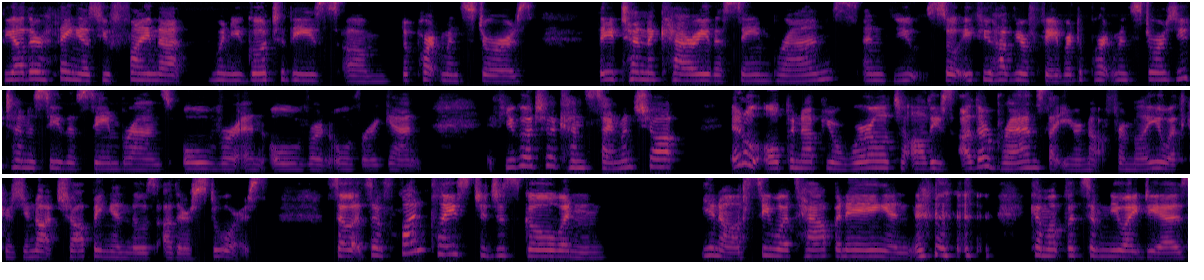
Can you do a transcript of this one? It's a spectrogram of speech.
The other thing is, you find that when you go to these um, department stores, they tend to carry the same brands and you so if you have your favorite department stores you tend to see the same brands over and over and over again if you go to a consignment shop it'll open up your world to all these other brands that you're not familiar with because you're not shopping in those other stores. So it's a fun place to just go and you know see what's happening and come up with some new ideas.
